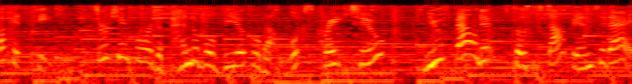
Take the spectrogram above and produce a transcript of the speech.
bucket seats. Searching for a dependable vehicle that looks great too? You found it, so stop in today.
